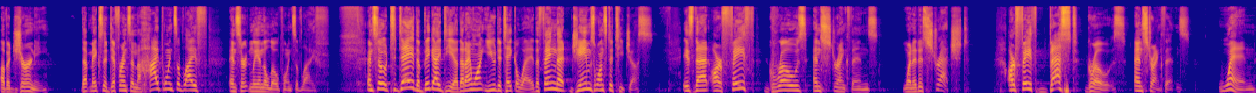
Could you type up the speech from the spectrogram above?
of a journey that makes a difference in the high points of life and certainly in the low points of life. And so today, the big idea that I want you to take away, the thing that James wants to teach us, is that our faith grows and strengthens when it is stretched. Our faith best grows and strengthens when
